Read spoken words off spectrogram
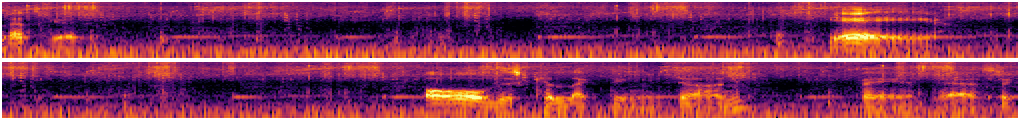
That's good. Yay. All this collecting done. Fantastic.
